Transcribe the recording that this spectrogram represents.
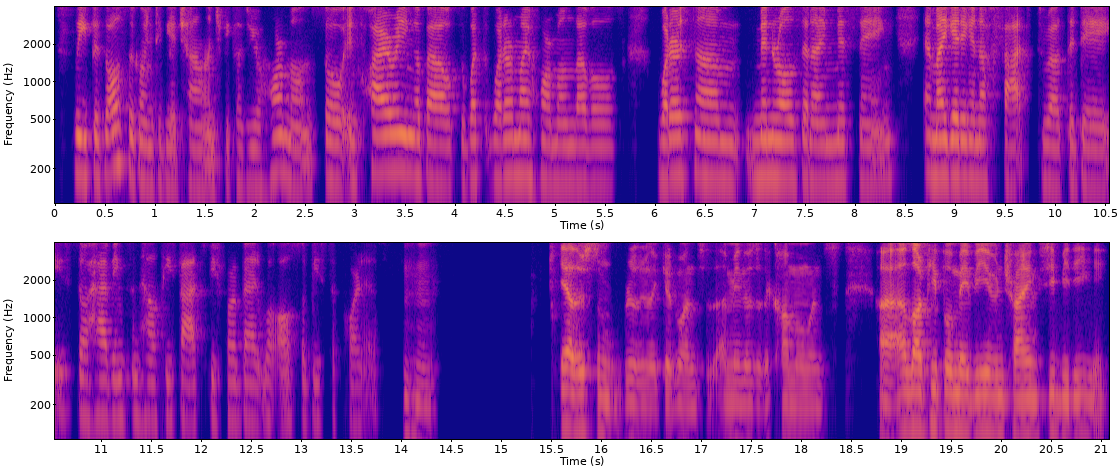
sleep is also going to be a challenge because of your hormones. So inquiring about what, what are my hormone levels? What are some minerals that I'm missing? Am I getting enough fats throughout the day? So having some healthy fats before bed will also be supportive. Mm-hmm. Yeah, there's some really, really good ones. I mean, those are the common ones uh, a lot of people maybe even trying CBD,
